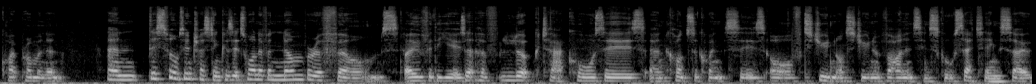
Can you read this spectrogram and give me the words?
quite prominent. And this film's interesting because it's one of a number of films over the years that have looked at causes and consequences of student on student violence in school settings. So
